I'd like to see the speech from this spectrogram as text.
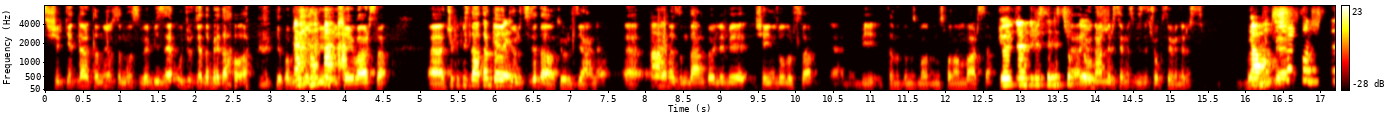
şirketler tanıyorsanız ve bize ucuz ya da bedava yapabilecek bir şey varsa ee, çünkü biz zaten dağıtıyoruz, evet. size dağıtıyoruz yani. Ee, en azından böyle bir şeyiniz olursa, yani bir tanıdığınız malınız falan varsa. Yönlendirirseniz çok e, iyi olur. Yönlendirirseniz biz de çok seviniriz. Ya bu tişört konusunda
